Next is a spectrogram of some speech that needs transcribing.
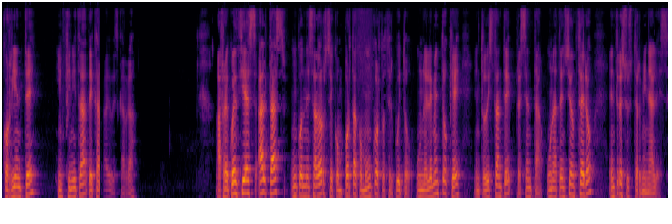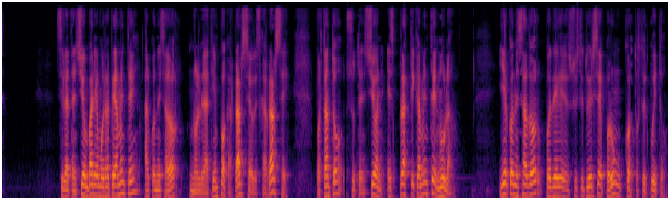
corriente infinita de carga y descarga. A frecuencias altas, un condensador se comporta como un cortocircuito, un elemento que, en todo instante, presenta una tensión cero entre sus terminales. Si la tensión varía muy rápidamente, al condensador no le da tiempo a cargarse o descargarse. Por tanto, su tensión es prácticamente nula y el condensador puede sustituirse por un cortocircuito.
